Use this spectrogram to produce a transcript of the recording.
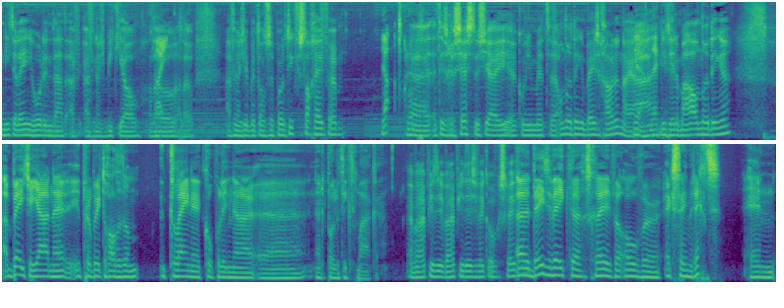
niet alleen. Je hoorde inderdaad Av Avinash Biki al. Hallo, Hi. hallo. Avinash, jij bent onze politiek verslaggever. Ja, klopt. Uh, het is reces, dus jij uh, kon je met uh, andere dingen bezighouden. Nou ja, ja niet helemaal andere dingen. Een beetje, ja. Nee, ik probeer toch altijd een kleine koppeling naar, uh, naar de politiek te maken. En waar heb je, waar heb je deze week over geschreven? Uh, deze week geschreven over extreem rechts. En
